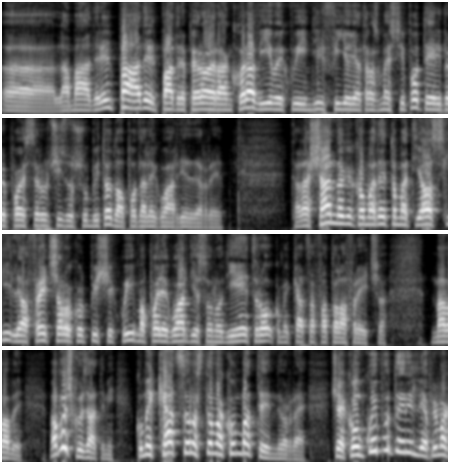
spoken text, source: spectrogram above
uh, la madre e il padre, il padre però era ancora vivo e quindi il figlio gli ha trasmesso i poteri per poi essere ucciso subito dopo dalle guardie del re. Tralasciando che, come ha detto Mattioschi, la freccia lo colpisce qui, ma poi le guardie sono dietro, come cazzo ha fatto la freccia? Ma vabbè. Ma poi scusatemi, come cazzo lo stava combattendo il re? Cioè, con quei poteri lì, prima...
